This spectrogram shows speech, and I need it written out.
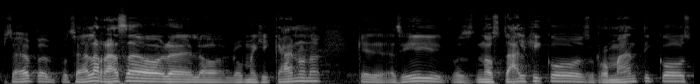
pues, era, pues, era la raza o lo, lo- mexicano, ¿no? Que así, pues nostálgicos, románticos.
